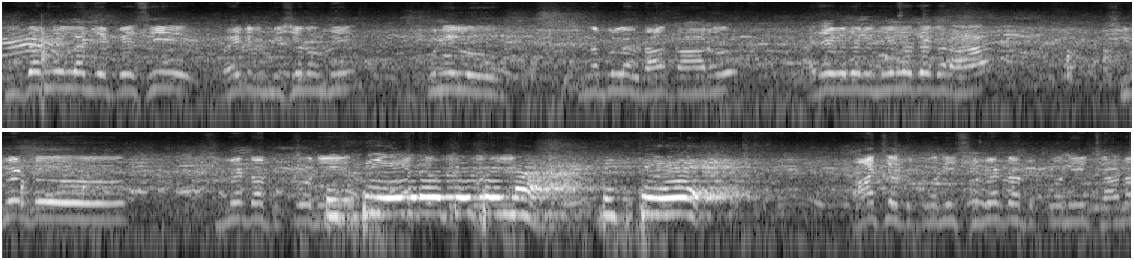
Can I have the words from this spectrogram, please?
ఫిల్టర్ నీళ్ళు అని చెప్పేసి బయటికి మిషన్ ఉంది. ఉప్పు నీళ్ళు చిన్నపిల్లలు తాగుతారు. అదేవిధంగా నీళ్ళ దగ్గర సిమెంట్ సిమెంట్ అతుక్కొని ఆచి అతుక్కొని సిమెంట్ అతుక్కొని చాలా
